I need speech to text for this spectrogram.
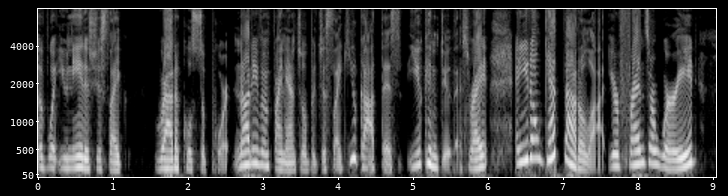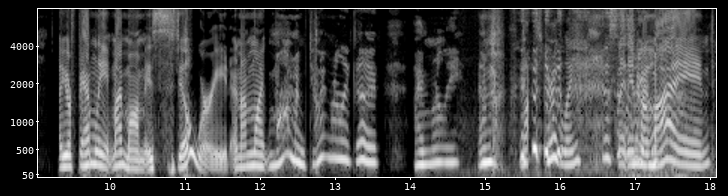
of what you need is just like radical support, not even financial, but just like, you got this, you can do this, right? And you don't get that a lot. Your friends are worried. Uh, your family, my mom is still worried. And I'm like, Mom, I'm doing really good. I'm really, I'm not struggling. but in real. her mind,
